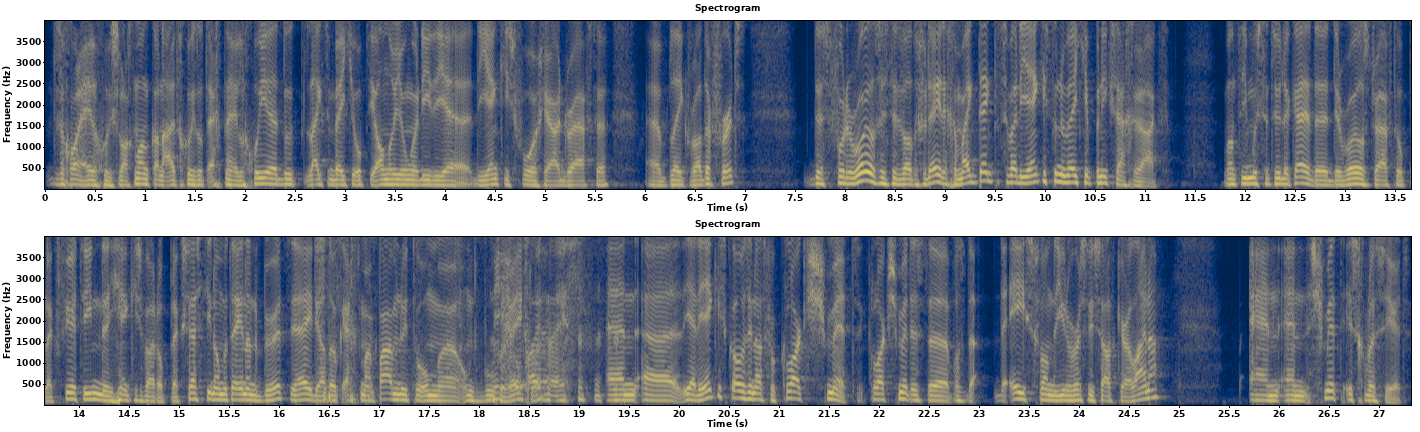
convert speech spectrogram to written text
het is gewoon een hele goede slagman. Kan uitgroeien tot echt een hele goede. Doet, lijkt een beetje op die andere jongen die de, eh, de Yankees vorig jaar draften. Uh, Blake Rutherford. Dus voor de Royals is dit wel te verdedigen. Maar ik denk dat ze bij de Yankees toen een beetje in paniek zijn geraakt. Want die moesten natuurlijk, hè, de, de Royals draften op plek 14. De Yankees waren op plek 16 al meteen aan de beurt. Nee, die hadden ook echt maar een paar minuten om, uh, om de boel te regelen. nee. En uh, ja, de Yankees kozen inderdaad voor Clark Schmidt. Clark Schmidt is de, was de, de ace van de University of South Carolina. En, en Schmidt is geblesseerd.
